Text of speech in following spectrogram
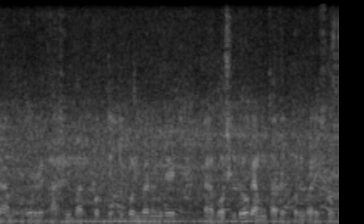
রামপুরের আশীর্বাদ প্রত্যেকটি পরিবারের মধ্যে বসিত হোক এবং তাদের পরিবারের সুখ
